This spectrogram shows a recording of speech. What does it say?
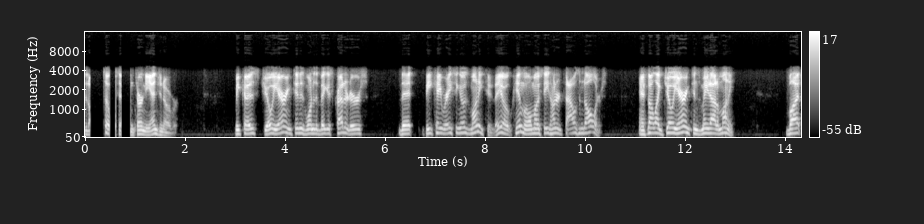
is it also said turn the engine over because Joey Arrington is one of the biggest creditors that BK Racing owes money to. They owe him almost eight hundred thousand dollars, and it's not like Joey Arrington's made out of money. But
